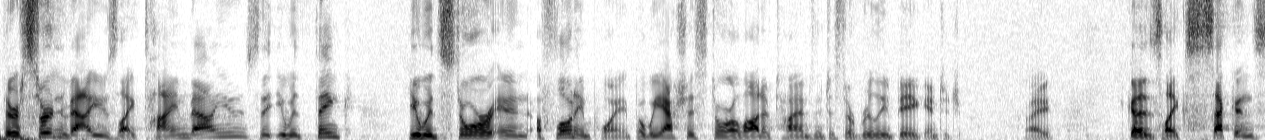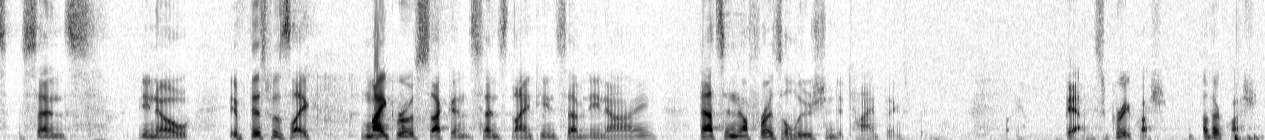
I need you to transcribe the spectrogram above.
There are certain values like time values that you would think you would store in a floating point, but we actually store a lot of times in just a really big integer, right? Because like seconds since, you know, if this was like microseconds since 1979, that's enough resolution to time things. Yeah, it's a great question. Other questions?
